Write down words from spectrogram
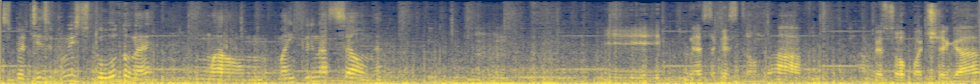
expertise para o estudo, né? Uma, uma inclinação, né? Uhum. E nessa questão da pessoa pode chegar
